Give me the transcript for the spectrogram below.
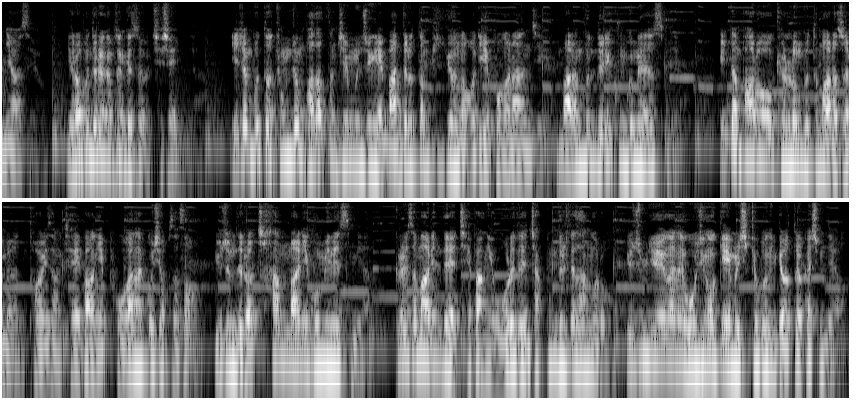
안녕하세요. 여러분들의 감성교수 제시입니다. 예전부터 종종 받았던 질문 중에 만들었던 피규어는 어디에 보관하는지 많은 분들이 궁금해하셨습니다. 일단 바로 결론부터 말하자면 더 이상 제 방에 보관할 곳이 없어서 요즘 들어 참 많이 고민했습니다. 그래서 말인데 제 방에 오래된 작품들 대상으로 요즘 유행하는 오징어 게임을 시켜보는 게 어떨까 싶네요.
